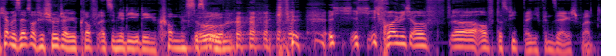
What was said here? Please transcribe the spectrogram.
ich habe mir selbst auf die Schulter geklopft, als mir die Idee gekommen ist. Deswegen, ich, bin- ich, ich, ich freue mich auf, äh, auf das Feedback. Ich bin sehr gespannt.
